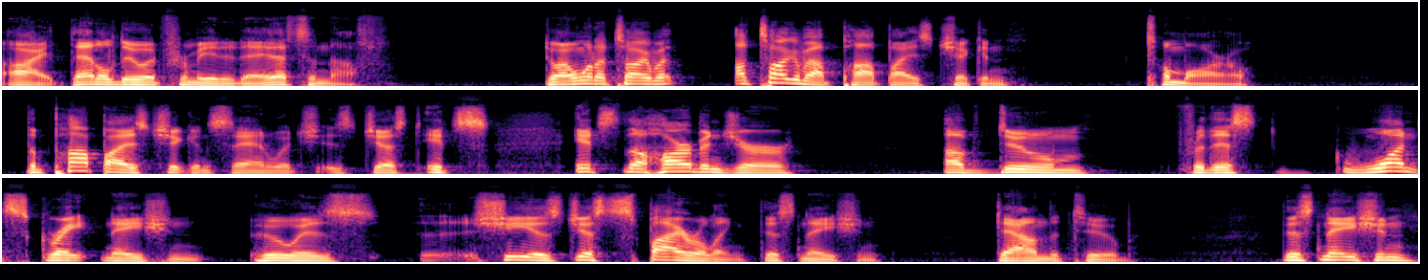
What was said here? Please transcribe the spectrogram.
All right, that'll do it for me today. That's enough. Do I want to talk about? I'll talk about Popeye's chicken tomorrow. The Popeye's chicken sandwich is just it's it's the harbinger of doom for this once great nation who is she is just spiraling this nation down the tube. This nation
